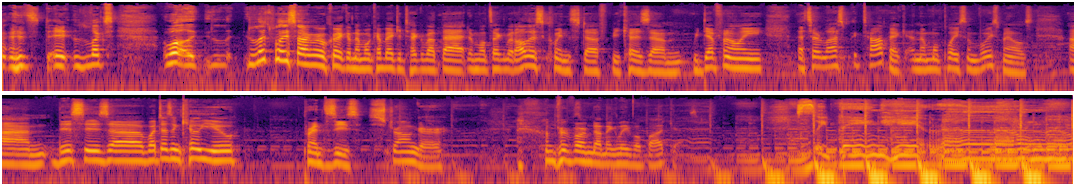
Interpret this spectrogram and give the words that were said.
it's, it looks well l- let's play a song real quick and then we'll come back and talk about that and we'll talk about all this quinn stuff because um, we definitely that's our last big topic and then we'll play some voicemails um, this is uh, what doesn't kill you parentheses stronger performed on the Gleeville podcast sleeping here alone.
